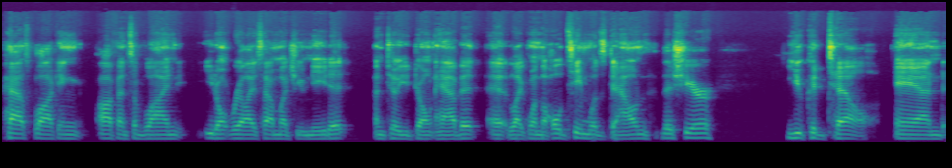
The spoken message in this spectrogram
pass blocking offensive line, you don't realize how much you need it until you don't have it. Uh, like when the whole team was down this year, you could tell. And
